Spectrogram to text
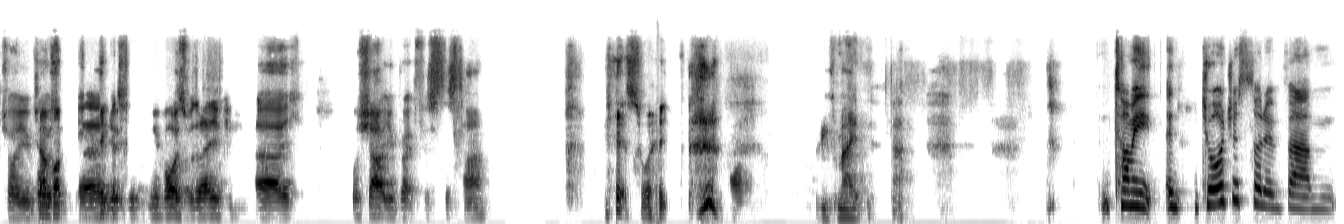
sure, you boys, were there. You, you, boys were there. You can, uh, we'll shout you breakfast this time. yeah, sweet. Thanks, mate. Tommy, uh, George has sort of um,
